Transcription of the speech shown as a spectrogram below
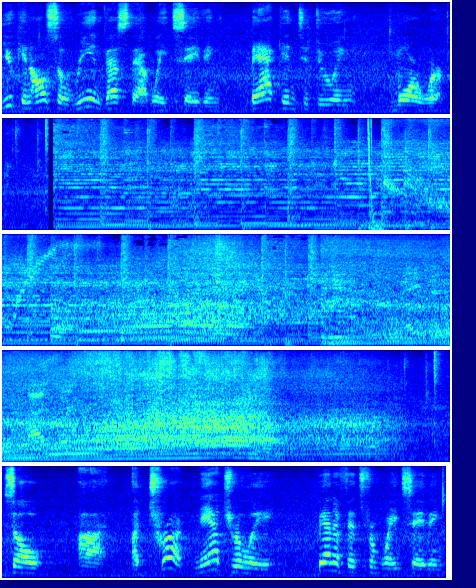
you can also reinvest that weight saving back into doing more work. So uh, a truck naturally benefits from weight saving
